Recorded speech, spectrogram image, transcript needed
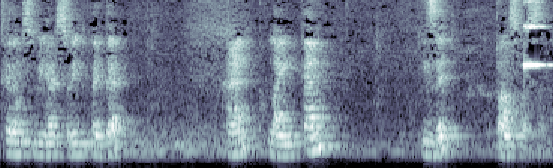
theorems we had studied like that. And line M is a transversal.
